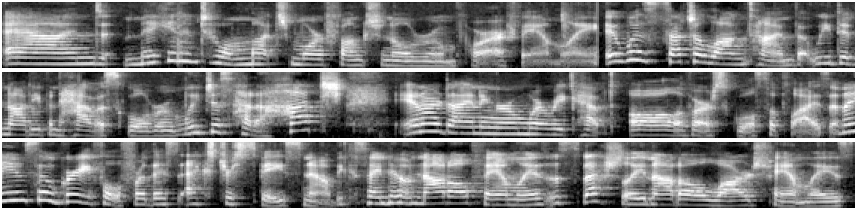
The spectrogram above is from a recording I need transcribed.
and make it into a much more functional room for our family. It was such a long time that we did not even have a schoolroom. We just had a hutch in our dining room where we kept all of our school supplies. And I am so grateful for this extra space now because I know not all families, especially not all large families,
